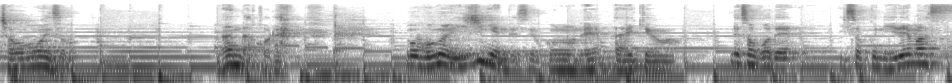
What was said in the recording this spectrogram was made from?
ちゃ重いぞ。なんだこれ？もう僕の異次元ですよ、このね、体験は。で、そこで、移速に入れます。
